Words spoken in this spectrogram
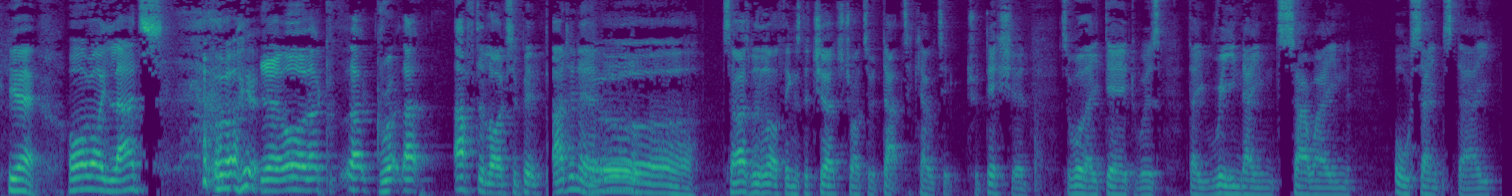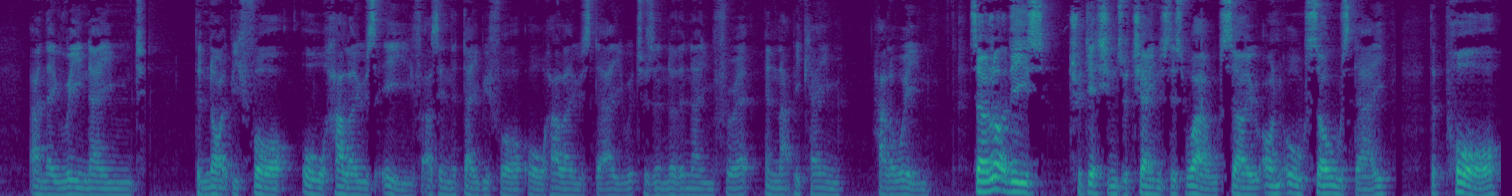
Yeah. All right, lads. All right. yeah, oh that that gr- that afterlife's a bit bad, isn't it?" Oh. So, as with a lot of things, the church tried to adapt to Celtic tradition. So, what they did was they renamed Samhain All Saints' Day, and they renamed the night before All Hallows Eve, as in the day before All Hallows Day, which was another name for it, and that became Halloween. So, a lot of these traditions were changed as well. So, on All Souls' Day, the poor,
